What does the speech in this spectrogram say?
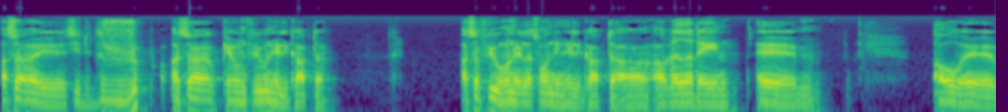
Og så øh, siger det, drup, og så kan hun flyve en helikopter. Og så flyver hun ellers rundt i en helikopter og, og redder dagen. Øh, og øh,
